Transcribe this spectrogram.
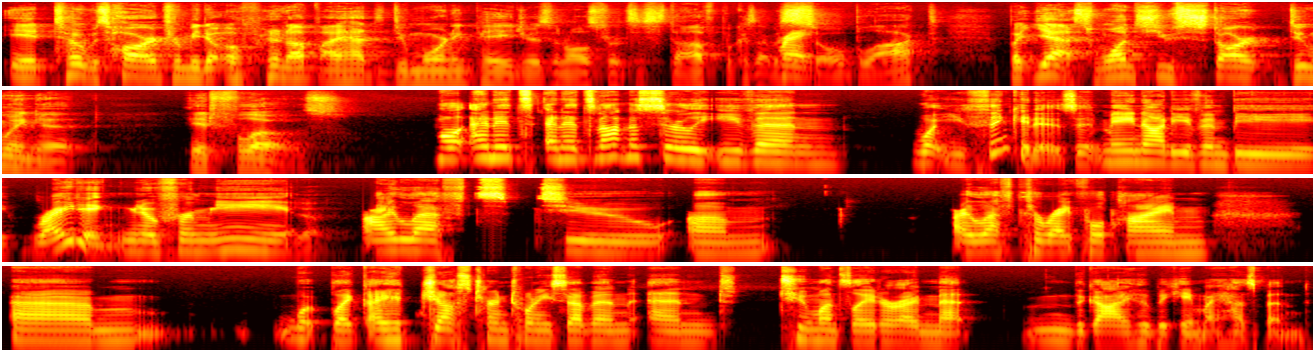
it, it was hard for me to open it up. I had to do morning pages and all sorts of stuff because I was Right. so blocked. But yes, once you start doing it, it flows. Well, and it's and it's not necessarily even what you think it is. It may not even be writing. You know, for me, Yeah. I left to um, I left to write full time. Um, what, like I had just turned twenty seven, and two months later, I met the guy who became my husband.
